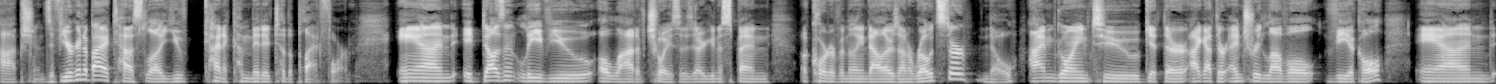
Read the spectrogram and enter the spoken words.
options. If you're going to buy a Tesla, you've kind of committed to the platform, and it doesn't leave you a lot of choices. Are you going to spend a quarter of a million dollars on a Roadster? No, I'm going to get their. I got their entry level vehicle, and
